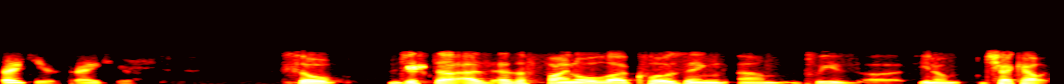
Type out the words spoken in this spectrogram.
Thank you. Thank you. So just uh, as as a final uh, closing, um, please uh, you know check out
